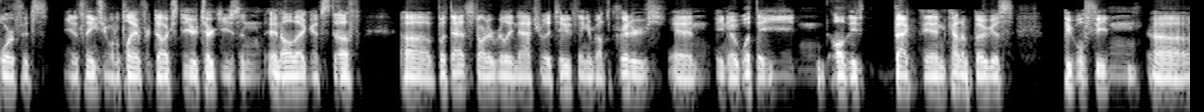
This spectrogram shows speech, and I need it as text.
or if it's you know things you want to plant for ducks deer turkeys and and all that good stuff. Uh, but that started really naturally too thinking about the critters and you know what they eat and all these back then kind of bogus people feeding uh,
